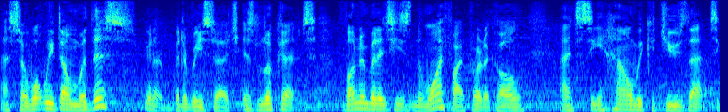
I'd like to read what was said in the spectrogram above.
Uh, so what we've done with this, you know, bit of research is look at vulnerabilities in the Wi-Fi protocol and to see how we could use that to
